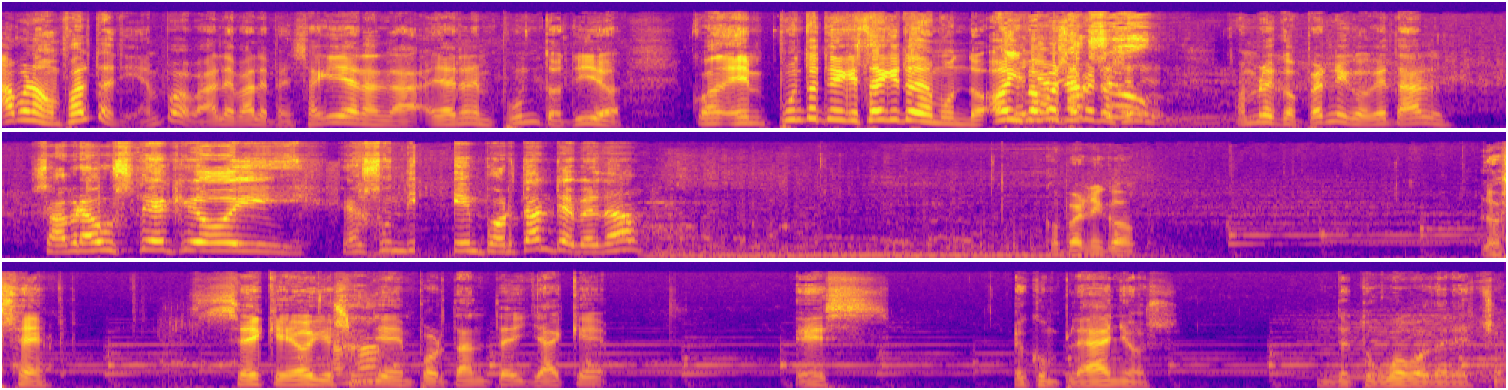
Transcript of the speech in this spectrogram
Ah, bueno, aún falta tiempo. Vale, vale. Pensaba que ya eran, la- ya eran en punto, tío. En punto tiene que estar aquí todo el mundo. ¡Ay, vamos a los- Hombre, Copérnico, ¿qué tal? Sabrá usted que hoy es un día importante, ¿verdad? Copérnico. Lo sé. Sé que hoy es un día importante ya que es el cumpleaños de tu huevo derecho.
